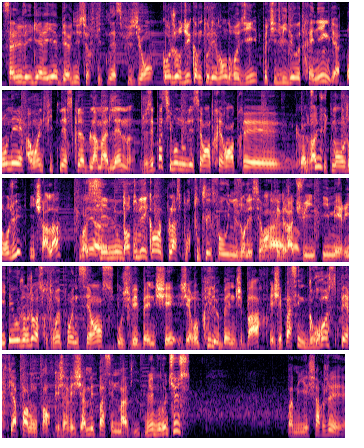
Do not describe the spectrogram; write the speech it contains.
Salut les guerriers, bienvenue sur Fitness Fusion. Aujourd'hui, comme tous les vendredis, petite vidéo training. On est à One Fitness Club La Madeleine. Je sais pas s'ils vont nous laisser rentrer rentrer Gratuit. gratuitement aujourd'hui, Inch'Allah. S'ils nous dans tous les cas, on le place pour toutes les fois où ils nous ont laissé rentrer Ouais, gratuit. Ils méritent. Et aujourd'hui, on va se retrouver pour une séance où je vais bencher. J'ai repris le bench bar et j'ai passé une grosse perf il y a pas longtemps que j'avais jamais passé de ma vie. Mais Brutus? Pas mais il est chargé.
